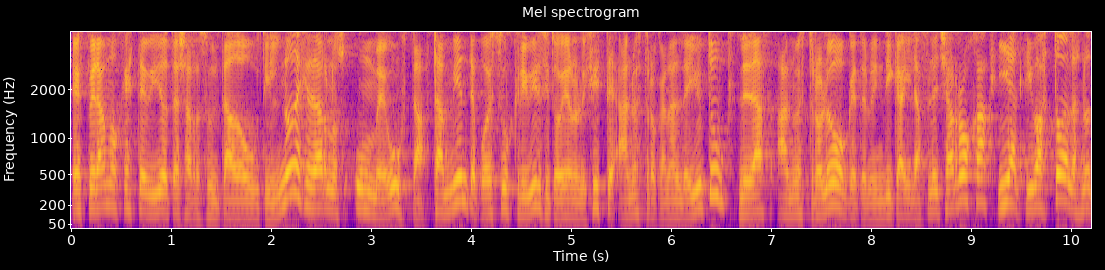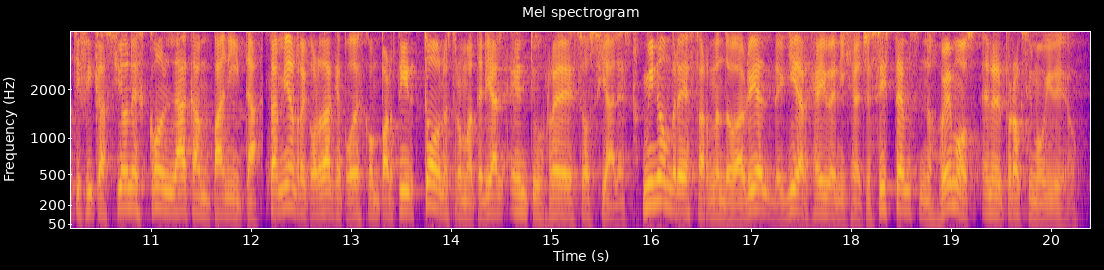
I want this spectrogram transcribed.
Esperamos que este video te haya resultado útil. No dejes de darnos un me gusta. También te puedes suscribir si todavía no lo hiciste a nuestro canal de YouTube. Le das a nuestro logo que te lo indica ahí la flecha roja y activas todas las notificaciones con la campanita. También recordá que podés compartir todo nuestro material en tus redes sociales. Mi nombre es Fernando Gabriel de Gear Haven y GH Systems. Nos vemos en el próximo video.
